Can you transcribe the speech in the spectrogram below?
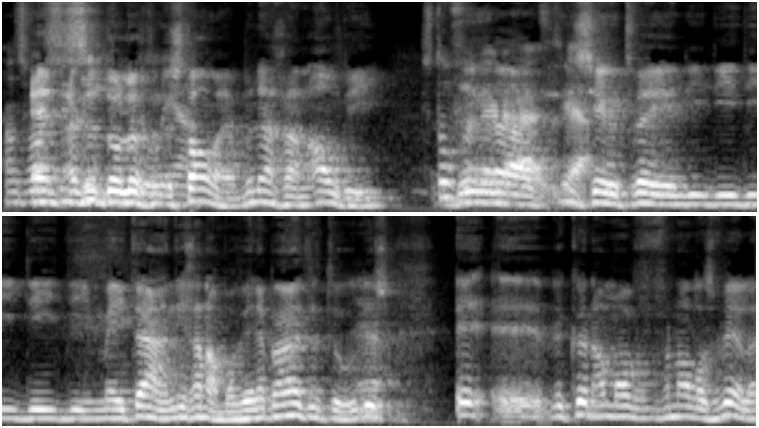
Anders En als we een doorluchtende stal hebben, dan gaan al die, stoffen weer eruit. eruit. die Ja. CO2 en die, die, die, die, die methaan, die gaan allemaal weer naar buiten toe. Ja. Dus eh, eh, we kunnen allemaal van alles willen.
